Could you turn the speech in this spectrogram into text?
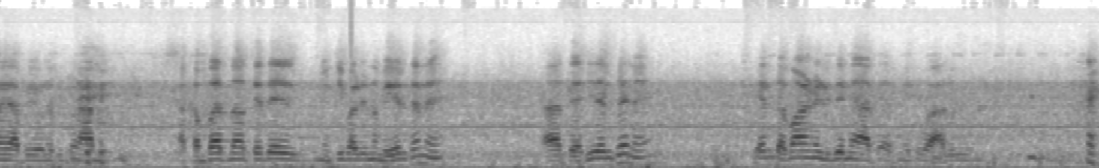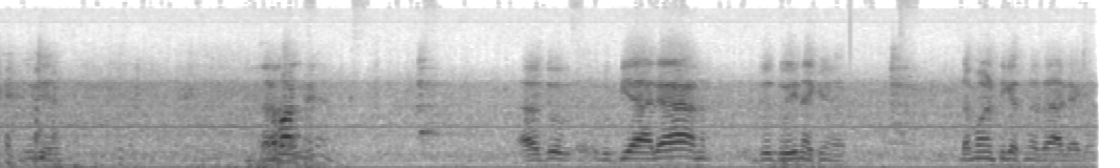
નહીં આપ્યો એવો નથી, પણ આ ખંભાતના છે તે મ્યુનિસિપાલિટીનો મેયર છે ને આ પ્રેસિડેન્ટ છે ને એને દબાણ ને લીધે મેં આપ્યા મેં તો હાલું? જો રૂપિયા આલ્યા અને જો ધોઈ નાખ્યું દમણથી કસમે આલ્યા?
